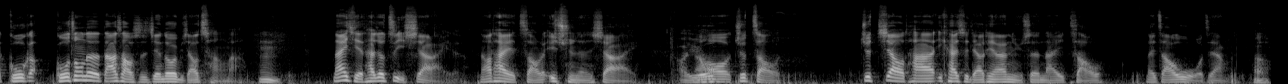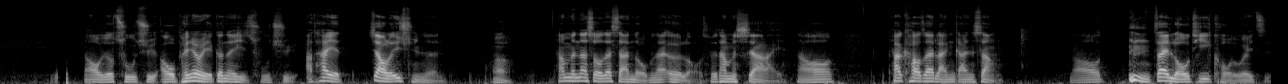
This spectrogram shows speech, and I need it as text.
国高国中的打扫时间都会比较长嘛，嗯，那一节他就自己下来了，然后他也找了一群人下来，哎呦，然后就找就叫他一开始聊天的女生来找来找我这样，嗯，然后我就出去啊，我朋友也跟着一起出去啊，他也叫了一群人，啊。他们那时候在三楼，我们在二楼，所以他们下来，然后他靠在栏杆上，然后在楼梯口的位置，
